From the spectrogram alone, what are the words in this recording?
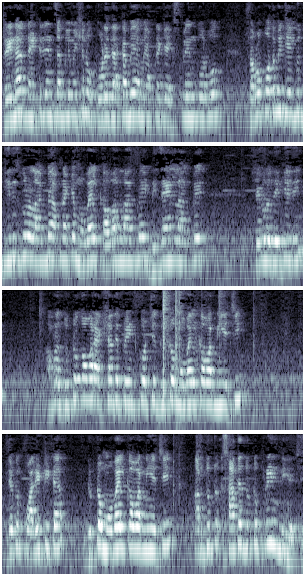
ট্রেনার নাইনটি নাইন সাবলিমেশন ও পড়ে দেখাবে, আমি আপনাকে এক্সপ্লেন করব। সর্বপ্রথমে যে জিনিসগুলো লাগবে, আপনাকে মোবাইল কভার লাগবে ডিজাইন লাগবে, সেগুলো দেখিয়ে দিই। আমরা দুটো কভার একসাথে প্রিন্ট করছি, দুটো মোবাইল কভার নিয়েছি। দেখুন কোয়ালিটিটা দুটো মোবাইল কভার নিয়েছি। আর দুটো, সাথে দুটো প্রিন্ট নিয়েছি।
